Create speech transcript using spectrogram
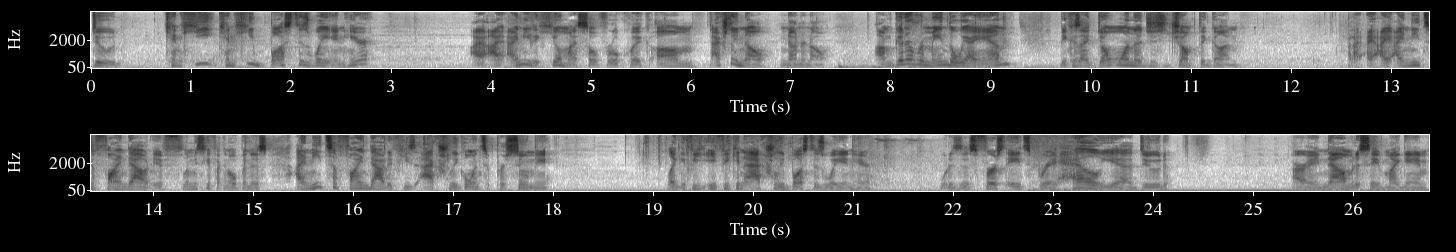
Dude, can he can he bust his way in here? I, I I need to heal myself real quick. Um, actually no, no, no, no. I'm gonna remain the way I am because I don't want to just jump the gun. But I, I I need to find out if let me see if I can open this. I need to find out if he's actually going to pursue me. Like if he if he can actually bust his way in here. What is this? First aid spray. Hell yeah, dude. All right, now I'm gonna save my game.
